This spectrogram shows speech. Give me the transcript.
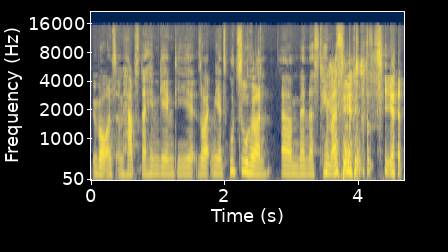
über uns im Herbst dahin gehen, die sollten jetzt gut zuhören, ähm, wenn das Thema sie interessiert.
